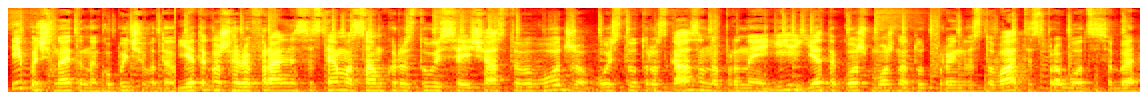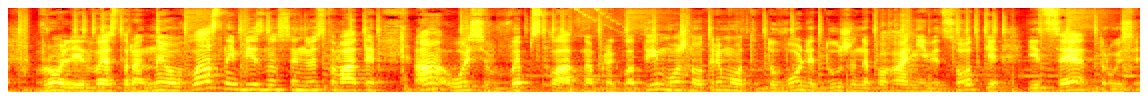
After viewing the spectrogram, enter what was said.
і починаєте накопичувати. Є також реферальна система, сам користуюся і часто виводжу. Ось тут розказано про неї. І є також також можна тут проінвестувати, спробувати себе в ролі інвестора не у власний бізнес інвестувати, а ось в веб-склад, наприклад, і можна отримувати доволі дуже непогані відсотки. І це, друзі,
